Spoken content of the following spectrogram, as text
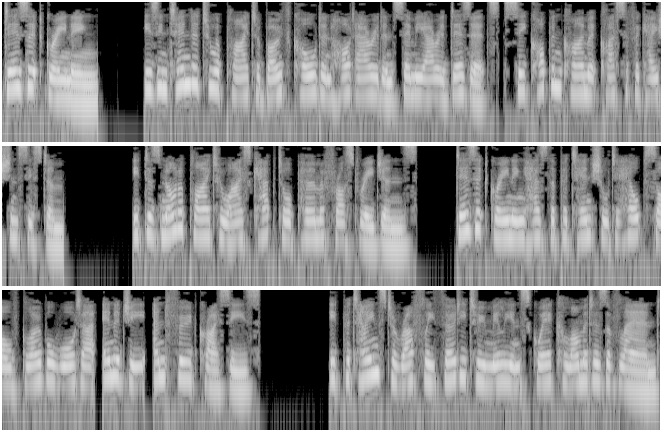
desert greening, is intended to apply to both cold and hot arid and semi-arid deserts see Köppen climate classification system. It does not apply to ice-capped or permafrost regions. Desert greening has the potential to help solve global water, energy, and food crises. It pertains to roughly 32 million square kilometers of land.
